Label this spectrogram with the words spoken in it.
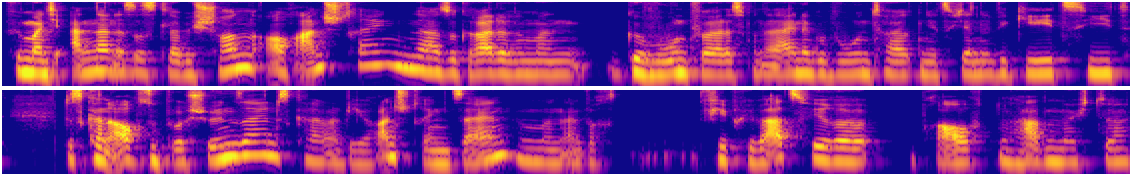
Für manche anderen ist es, glaube ich, schon auch anstrengend. Ne? Also gerade wenn man gewohnt war, dass man alleine gewohnt hat und jetzt wieder eine WG zieht. Das kann auch super schön sein. Das kann aber natürlich auch anstrengend sein, wenn man einfach viel Privatsphäre braucht und haben möchte.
